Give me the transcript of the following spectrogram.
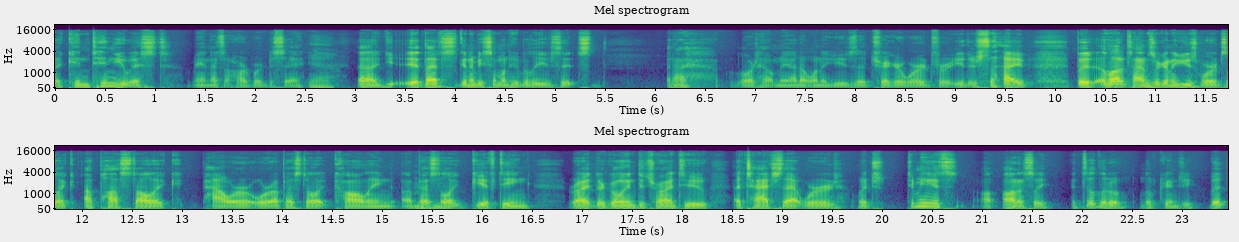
a continuist, man, that's a hard word to say Yeah. uh, y- that's going to be someone who believes it's, and I, Lord help me, I don't want to use a trigger word for either side, but a lot of times they're going to use words like apostolic power or apostolic calling, apostolic gifting, right? They're going to try to attach that word, which to me, it's honestly, it's a little, little cringy, but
